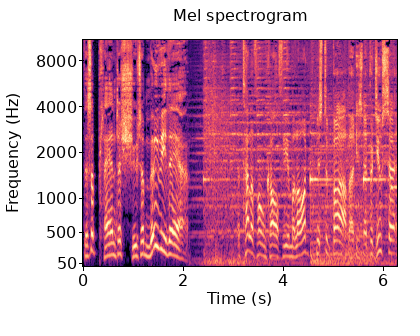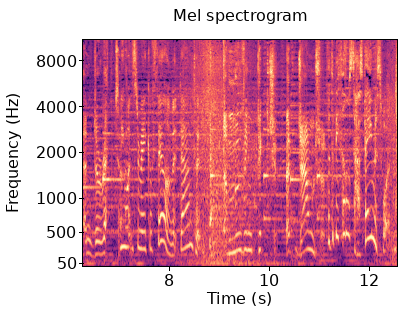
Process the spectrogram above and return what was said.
there's a plan to shoot a movie there. A telephone call for you, my lord. Mr. Barber is a producer and director. He wants to make a film at Downton. A moving picture at Downton. Would there be film stars, famous ones?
